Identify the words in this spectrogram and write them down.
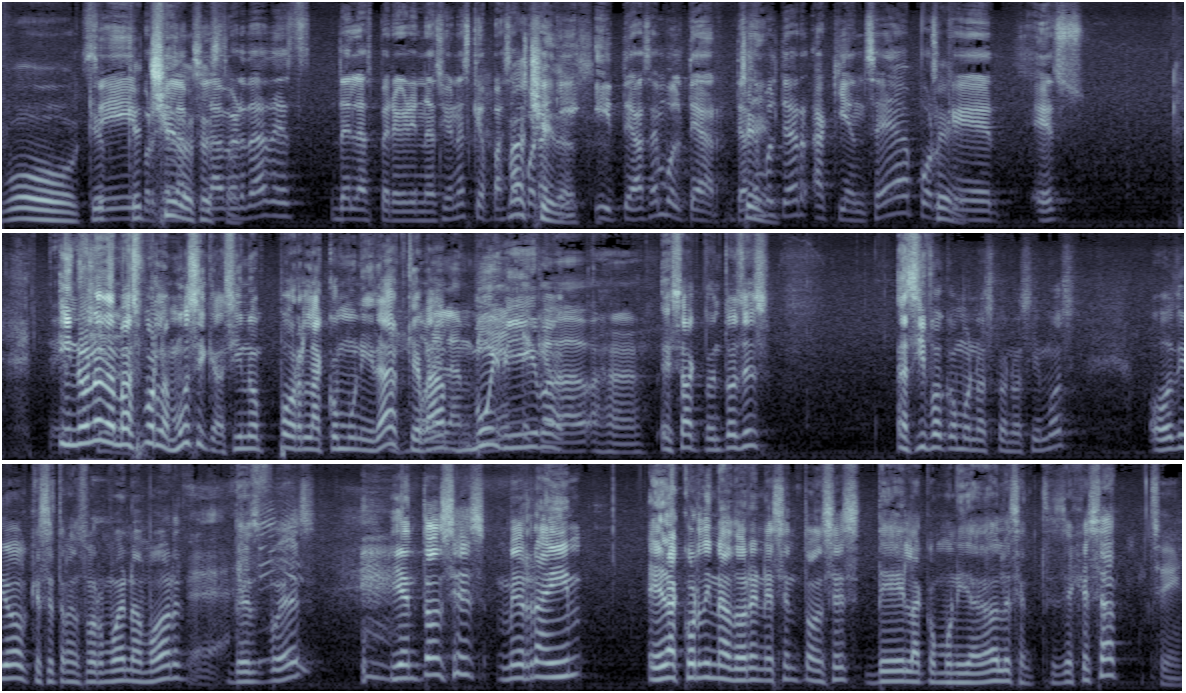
wow, qué, sí, qué chido la, es la esto. verdad es de las peregrinaciones que pasan Más por chidas. aquí y te hacen voltear. Te Sí. hacen voltear a quien sea porque es. y no es nada más por la música, sino por la comunidad, que Por va muy viva. va- ajá. Exacto, entonces, así fue como nos conocimos. Odio que se transformó en amor Eh. después. Y entonces, Merraim era coordinador en ese entonces de la comunidad de adolescentes de GESAT. Sí.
